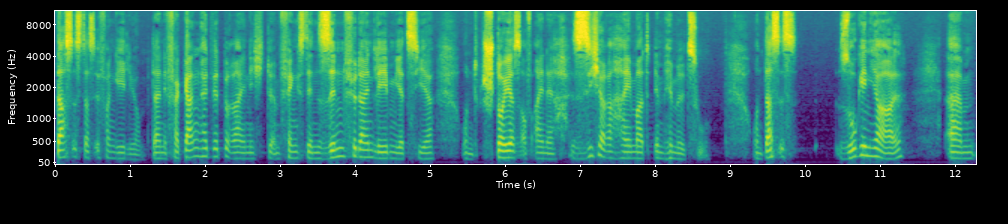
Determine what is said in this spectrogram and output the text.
Das ist das Evangelium. Deine Vergangenheit wird bereinigt, du empfängst den Sinn für dein Leben jetzt hier und steuerst auf eine sichere Heimat im Himmel zu. Und das ist so genial, ähm,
